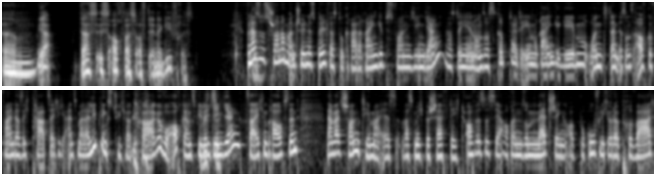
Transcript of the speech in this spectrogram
ähm, ja, das ist auch was oft Energie frisst. Und das ist schon nochmal ein schönes Bild, was du gerade reingibst von Yin Yang. Hast du hier in unser Skript halt eben reingegeben. Und dann ist uns aufgefallen, dass ich tatsächlich eins meiner Lieblingstücher ja. trage, wo auch ganz viele Yin Yang-Zeichen drauf sind. Na, weil es schon ein Thema ist, was mich beschäftigt. Oft ist es ja auch in so einem Matching, ob beruflich oder privat,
